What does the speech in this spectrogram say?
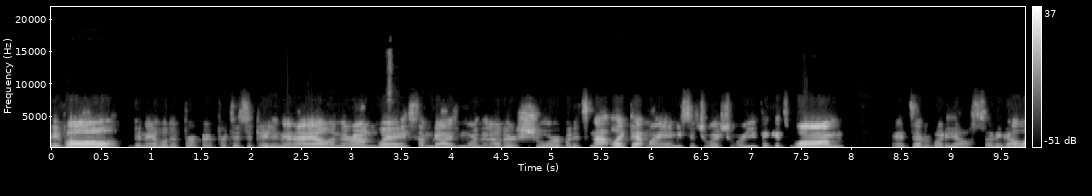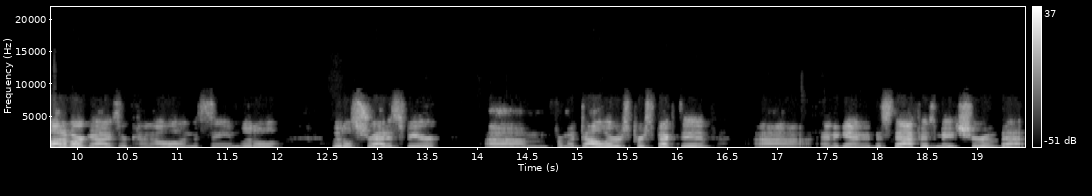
They've all been able to per- participate in NIL in their own way. Some guys more than others, sure, but it's not like that Miami situation where you think it's Wong and it's everybody else. I think a lot of our guys are kind of all in the same little little stratosphere um, from a dollars perspective. Uh, and again, the staff has made sure of that.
